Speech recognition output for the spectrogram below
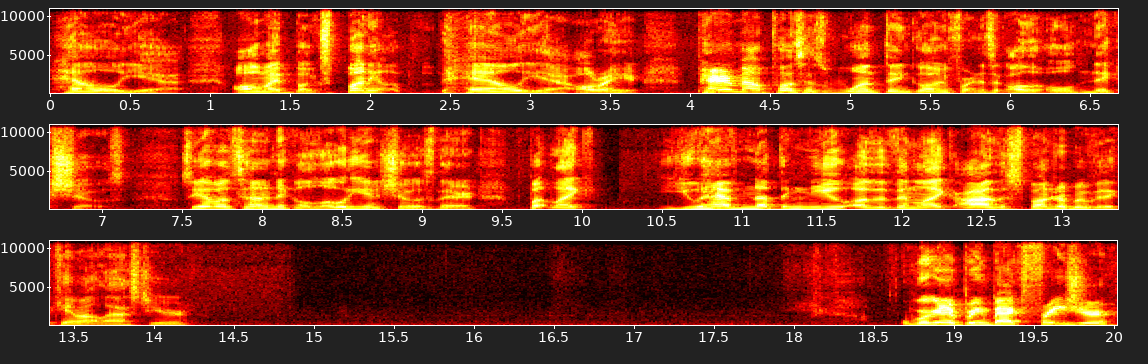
hell yeah. All my Bugs Bunny, hell yeah, all right here. Paramount Plus has one thing going for it, and it's like all the old Nick shows. So you have a ton of Nickelodeon shows there, but like you have nothing new other than like ah the SpongeBob movie that came out last year. We're gonna bring back Frasier.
